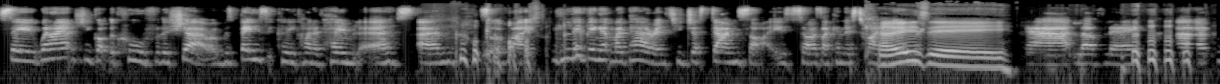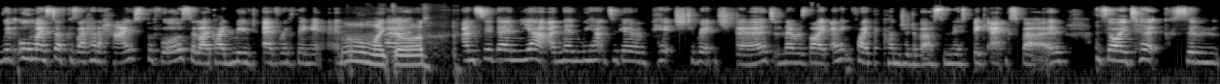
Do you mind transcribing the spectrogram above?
So when I actually got the call for the show, I was basically kind of homeless, um, oh, sort of like living at my parents who just downsized. So I was like in this time. Cozy. Yeah, lovely. uh, with all my stuff because I had a house before, so like I'd moved everything in. Oh my um, god. And so then yeah, and then we had to go and pitch to Richard, and there was like I think 500 of us in this big expo, and so I took some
